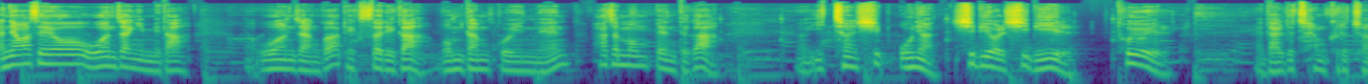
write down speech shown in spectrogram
안녕하세요. 오원장입니다. 오원장과 백설이가 몸담고 있는 화전몽 밴드가 2015년 12월 12일 토요일 날도 참 그렇죠.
